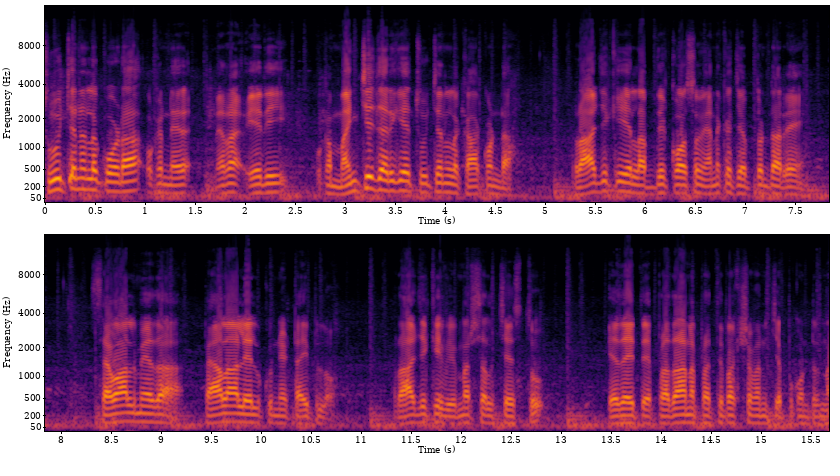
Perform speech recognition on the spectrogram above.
సూచనలు కూడా ఒక నెర ఏది ఒక మంచి జరిగే సూచనలు కాకుండా రాజకీయ లబ్ధి కోసం వెనక చెప్తుంటారే శవాల మీద పేలాలు ఎలుకునే టైపులో రాజకీయ విమర్శలు చేస్తూ ఏదైతే ప్రధాన ప్రతిపక్షం అని చెప్పుకుంటున్న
